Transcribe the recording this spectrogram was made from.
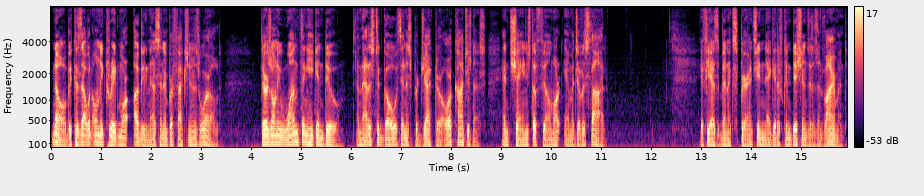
No, because that would only create more ugliness and imperfection in his world. There is only one thing he can do, and that is to go within his projector or consciousness and change the film or image of his thought. If he has been experiencing negative conditions in his environment,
